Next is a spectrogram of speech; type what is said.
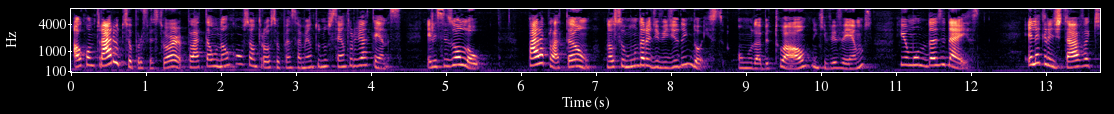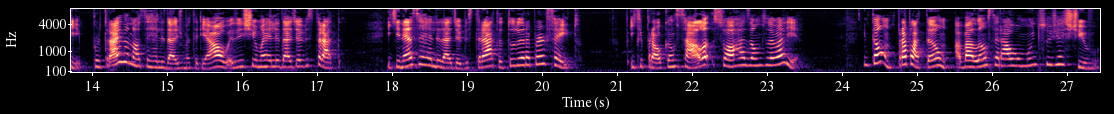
Ao contrário do seu professor, Platão não concentrou seu pensamento no centro de Atenas. Ele se isolou. Para Platão, nosso mundo era dividido em dois: o mundo habitual, em que vivemos, e o mundo das ideias. Ele acreditava que, por trás da nossa realidade material, existia uma realidade abstrata, e que nessa realidade abstrata tudo era perfeito, e que para alcançá-la só a razão nos levaria. Então, para Platão, a balança era algo muito sugestivo,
